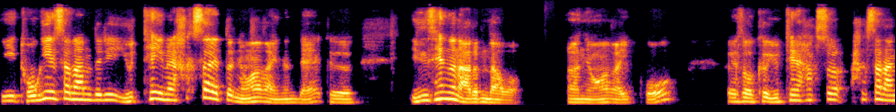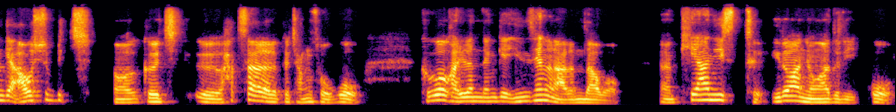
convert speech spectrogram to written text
이 독일 사람들이 유태인을 학살했던 영화가 있는데 그 인생은 아름다워라는 영화가 있고 그래서 그 유태인 학살 학살한 게 아우슈비츠 어그 그 학살 그 장소고 그거 관련된 게 인생은 아름다워 어, 피아니스트 이러한 영화들이 있고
